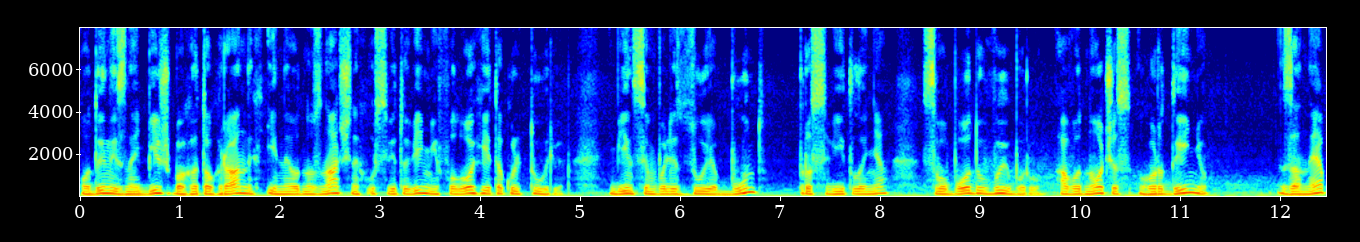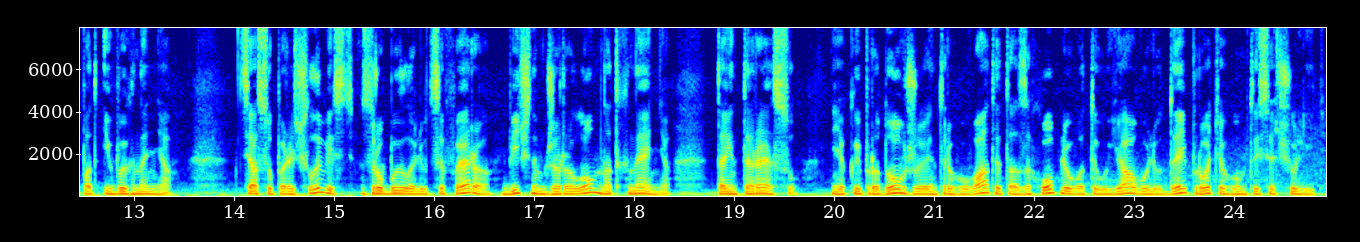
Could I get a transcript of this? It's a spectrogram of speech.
один із найбільш багатогранних і неоднозначних у світовій міфології та культурі. Він символізує бунт, просвітлення, свободу вибору, а водночас гординю, занепад і вигнання. Ця суперечливість зробила Люцифера вічним джерелом натхнення та інтересу, який продовжує інтригувати та захоплювати уяву людей протягом тисячоліть.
